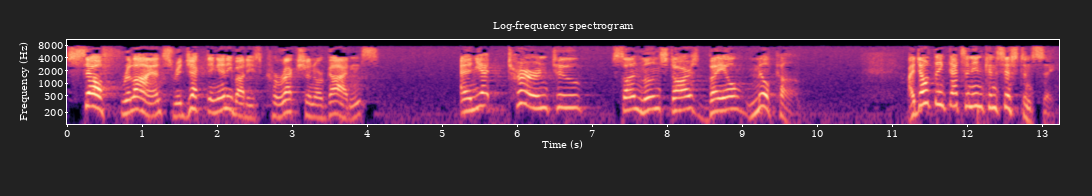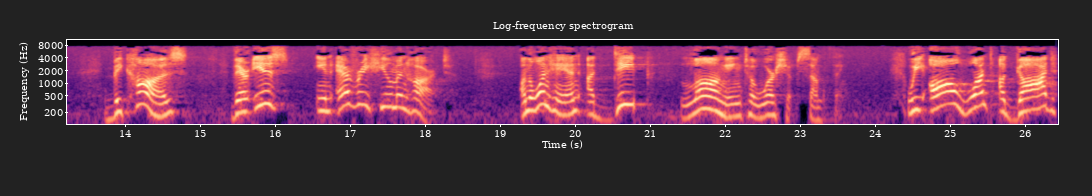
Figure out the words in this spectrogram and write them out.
self reliance, rejecting anybody's correction or guidance, and yet turn to sun, moon, stars, Baal, Milcom? I don't think that's an inconsistency because there is in every human heart, on the one hand, a deep longing to worship something. We all want a God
